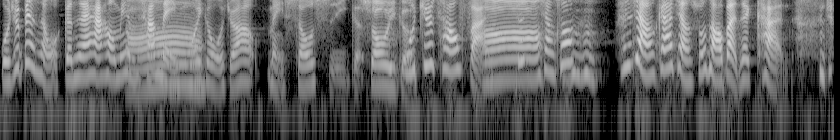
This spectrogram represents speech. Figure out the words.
我就变成我跟在他后面，哦、他每摸一个，我就要每收拾一个，收一个，我觉得超烦，哦、就想说 很想要跟他讲说，老板在看，就。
